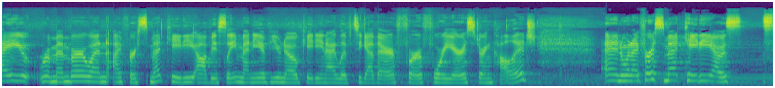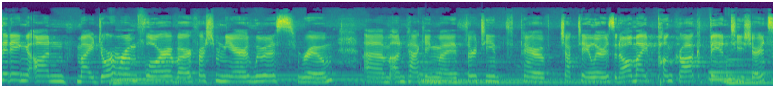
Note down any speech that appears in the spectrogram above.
I remember when I first met Katie, obviously, many of you know Katie and I lived together for four years during college. And when I first met Katie, I was sitting on my dorm room floor of our freshman year Lewis room, um, unpacking my 13th pair of Chuck Taylors and all my punk rock band t shirts.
